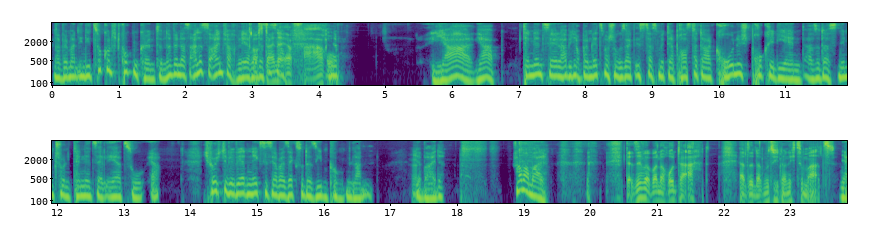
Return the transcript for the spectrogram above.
Na, wenn man in die Zukunft gucken könnte, ne? wenn das alles so einfach wäre. Aus deiner Erfahrung. Eine, ja, ja. Tendenziell habe ich auch beim letzten Mal schon gesagt, ist das mit der Prostata chronisch progredient. Also das nimmt schon tendenziell eher zu, ja. Ich fürchte, wir werden nächstes Jahr bei sechs oder sieben Punkten landen. Wir hm. beide. Schauen wir mal. Da sind wir aber noch unter acht. Also da muss ich noch nicht zum Arzt. Ja.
